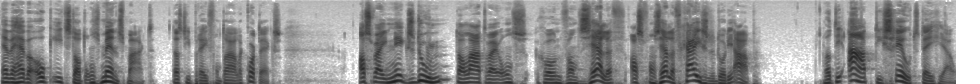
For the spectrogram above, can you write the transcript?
En we hebben ook iets dat ons mens maakt. Dat is die prefrontale cortex. Als wij niks doen, dan laten wij ons gewoon vanzelf, als vanzelf gijzelen door die aap. Want die aap die schreeuwt tegen jou.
